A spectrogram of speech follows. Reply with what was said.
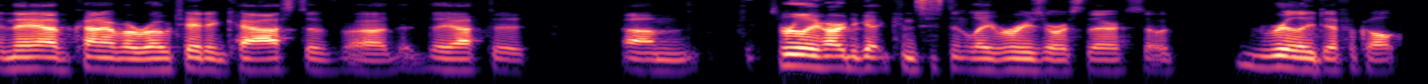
And they have kind of a rotating cast of, uh, they have to, um, it's really hard to get consistent labor resource there. So it's really difficult.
